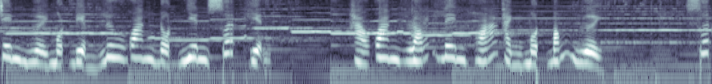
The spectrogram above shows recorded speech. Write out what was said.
trên người một điểm lưu quang đột nhiên xuất hiện. Hào quang lói lên hóa thành một bóng người, Xuất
